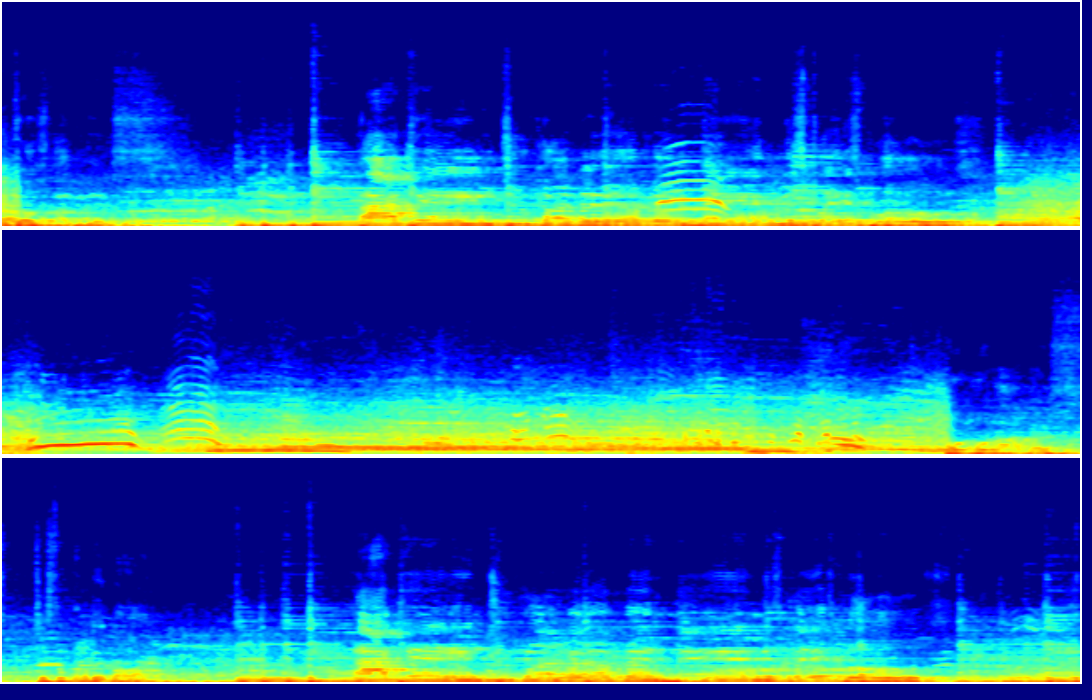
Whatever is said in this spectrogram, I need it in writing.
It goes like this. Hold, hold on, there's just a little bit more. I came to cut up and man, this place blows. The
